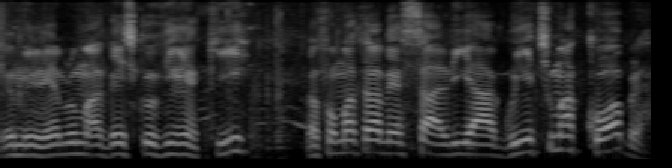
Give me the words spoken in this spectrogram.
Eu me lembro uma vez que eu vim aqui, nós fomos atravessar ali a aguinha, tinha uma cobra.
